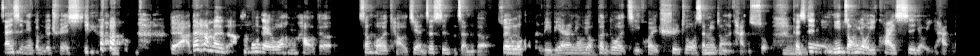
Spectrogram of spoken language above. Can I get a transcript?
三十年根本就缺席。嗯、对啊，但他们提供给我很好的生活的条件，这是真的。所以我可能比别人拥有更多的机会去做生命中的探索。嗯、可是你你总有一块是有遗憾的。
